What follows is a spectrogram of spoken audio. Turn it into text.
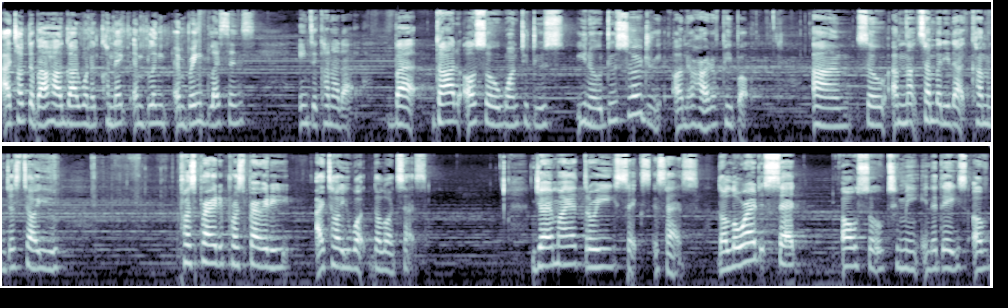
I talked about how God want to connect and bring and bring blessings into Canada but God also want to do you know do surgery on the heart of people. Um, so I'm not somebody that come and just tell you prosperity, prosperity. I tell you what the Lord says. Jeremiah 3 6 it says, The Lord said also to me in the days of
